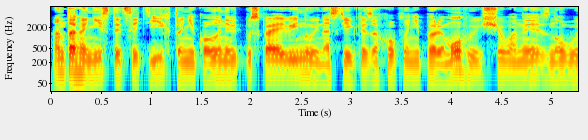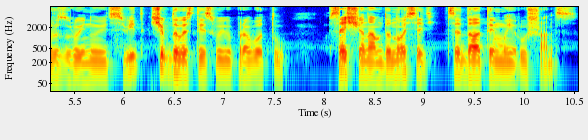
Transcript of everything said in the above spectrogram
Антагоністи це ті, хто ніколи не відпускає війну і настільки захоплені перемогою, що вони знову розруйнують світ, щоб довести свою правоту. Все, що нам доносять, це дати миру шанс.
